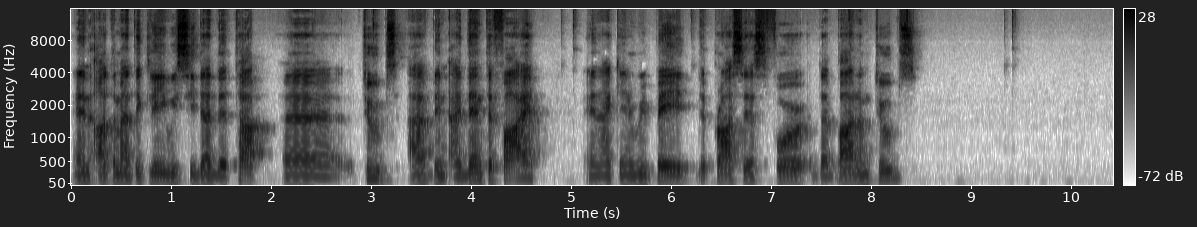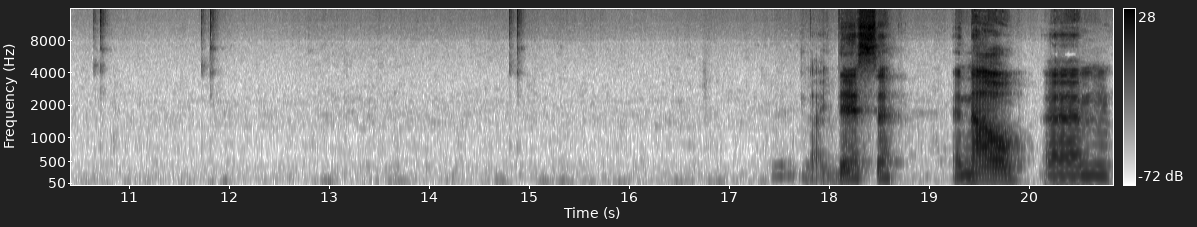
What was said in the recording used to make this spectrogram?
And automatically we see that the top uh, tubes have been identified and I can repeat the process for the bottom tubes like this and now um,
